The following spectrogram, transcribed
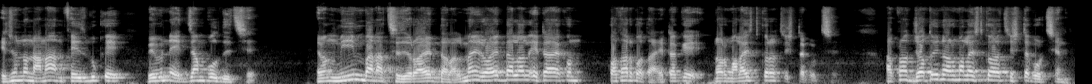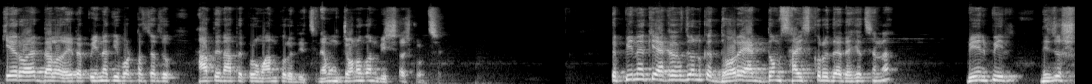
এই জন্য নানান ফেসবুকে বিভিন্ন এক্সাম্পল দিচ্ছে এবং মিম বানাচ্ছে যে রয়ের দালাল। মানে রয়ের দালাল এটা এখন কথার কথা, এটাকে নর্মালাইজড করার চেষ্টা করছে। আপনারা যতই নর্মালাইজ করার চেষ্টা করছেন, কে রয়ের দালাল, এটা পিনাকি ভট্টাচার্য হাতে নাতে প্রমাণ করে দিচ্ছেন এবং জনগণ বিশ্বাস করছে। তো পিনাকি এক একজনকে ধরে একদম সাইজ করে দেয় দেখেছেন না? বিএনপির নিজস্ব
